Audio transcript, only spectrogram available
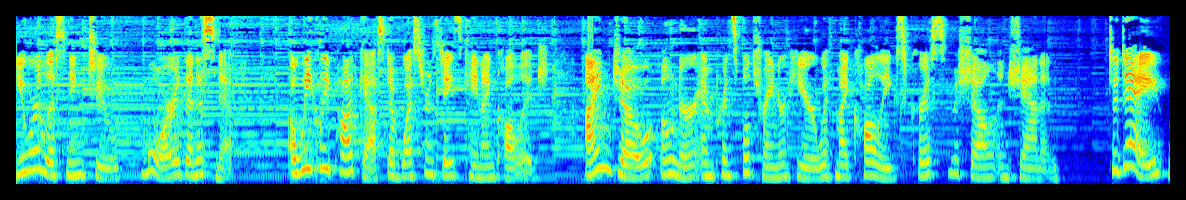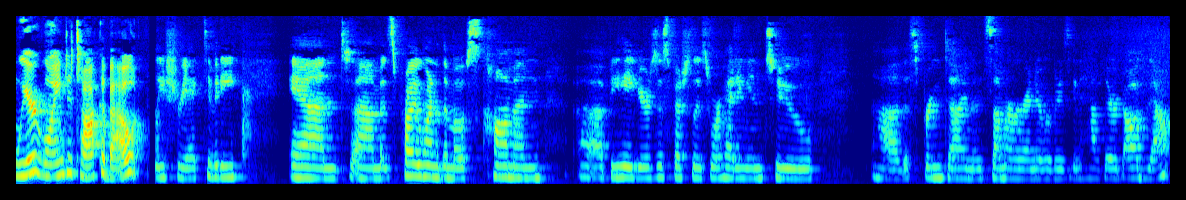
You are listening to More Than a Sniff, a weekly podcast of Western States Canine College. I'm Joe, owner and principal trainer here with my colleagues Chris, Michelle, and Shannon. Today, we are going to talk about leash reactivity, and um, it's probably one of the most common uh, behaviors, especially as we're heading into uh, the springtime and summer, and everybody's going to have their dogs out.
